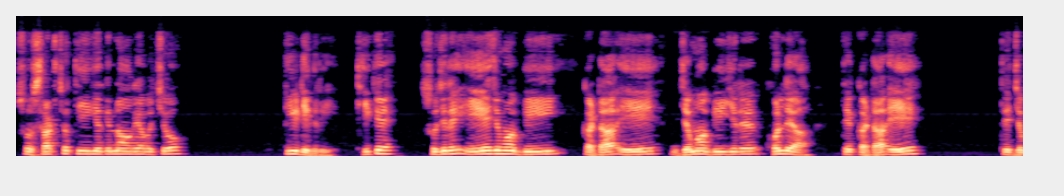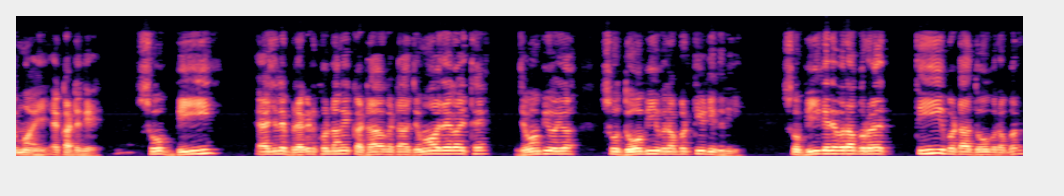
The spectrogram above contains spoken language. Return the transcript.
ਸੋ 60 ਚੋਂ 30 ਕਿੰਨਾ ਹੋ ਗਿਆ ਬੱਚੋ 30 ਡਿਗਰੀ। ਠੀਕ ਹੈ? ਸੋ ਜਿਹੜੇ a ਜਮਾ b ਘਟਾ a ਜਮਾ b ਜਿਹੜੇ ਖੋਲਿਆ ਤੇ ਘਟਾ a ਤੇ ਜਮਾ a, ਇਹ ਕੱਟ ਗਏ। ਸੋ b, ਇਹ ਜਿਹੜੇ ਬ੍ਰੈਕਟ ਖੋਲਾਂਗੇ, ਘਟਾ ਘਟਾ ਜਮਾ ਹੋ ਜਾਏਗਾ ਇੱਥੇ, ਜਮਾ ਵੀ ਹੋ ਜਾਏਗਾ। ਸੋ 2b ਬਰਾਬਰ 30 ਡਿਗਰੀ। ਸੋ b ਕਿਹਦੇ ਬਰਾਬਰ ਹੋਇਆ? 30 ਬਟਾ 2 ਬਰਾਬਰ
